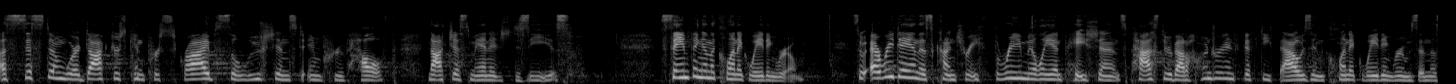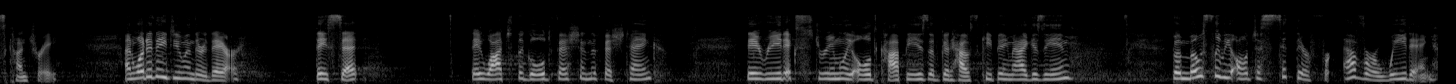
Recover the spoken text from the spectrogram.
a system where doctors can prescribe solutions to improve health, not just manage disease. Same thing in the clinic waiting room. So every day in this country, 3 million patients pass through about 150,000 clinic waiting rooms in this country. And what do they do when they're there? They sit, they watch the goldfish in the fish tank, they read extremely old copies of Good Housekeeping magazine, but mostly we all just sit there forever waiting.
